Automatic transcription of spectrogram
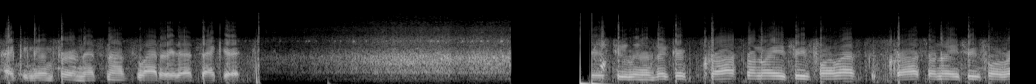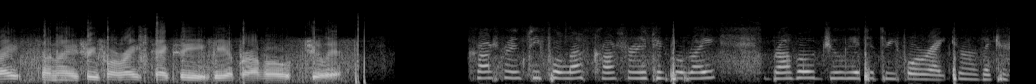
I can confirm that's not flattery, that's accurate. Here's 2 Lima Victor, cross runway 34 left, cross runway 34 right, runway 34 right, taxi via Bravo Juliet. Cross runway 34 left, cross runway 34 right, Bravo, Juliet to 34 right, 2 Lima Victor.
